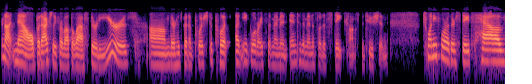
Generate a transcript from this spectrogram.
or not now, but actually for about the last 30 years, um, there has been a push to put an equal rights amendment into the Minnesota state constitution. 24 other states have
